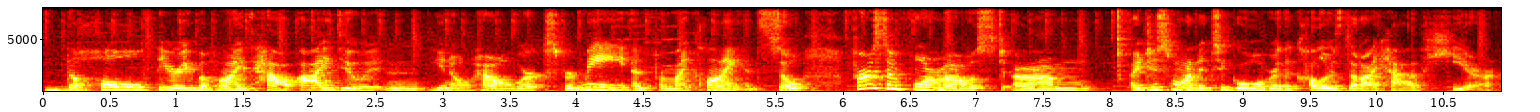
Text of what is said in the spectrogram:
the whole theory behind how I do it and you know how it works for me and for my clients. So first and foremost, um, I just wanted to go over the colors that I have here.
